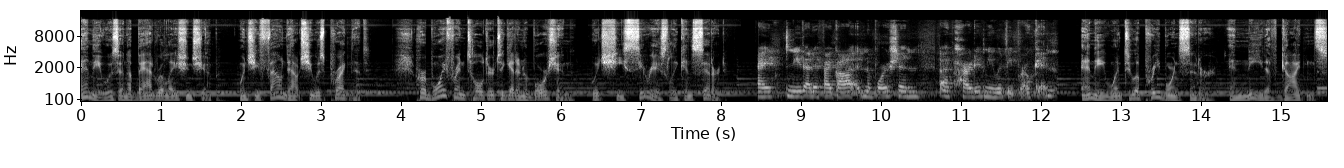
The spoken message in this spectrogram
Emmy was in a bad relationship when she found out she was pregnant. Her boyfriend told her to get an abortion, which she seriously considered. I knew that if I got an abortion, a part of me would be broken. Emmy went to a preborn center in need of guidance.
